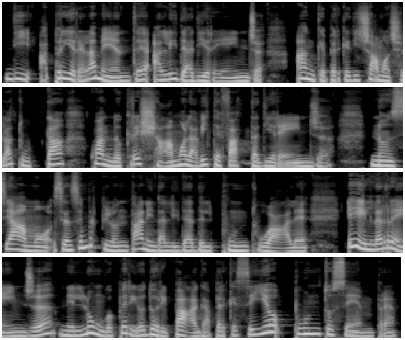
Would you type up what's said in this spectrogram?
di aprire la mente all'idea di range, anche perché diciamocela tutta, quando cresciamo la vita è fatta di range. Non siamo, siamo sempre più lontani dall'idea del puntuale e il range nel lungo periodo ripaga, perché se io punto sempre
